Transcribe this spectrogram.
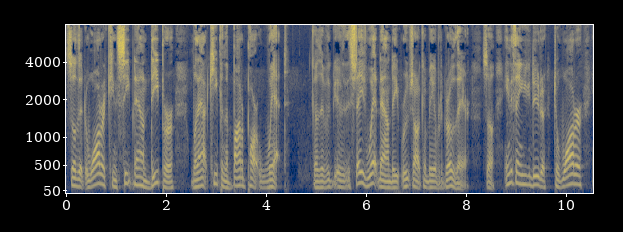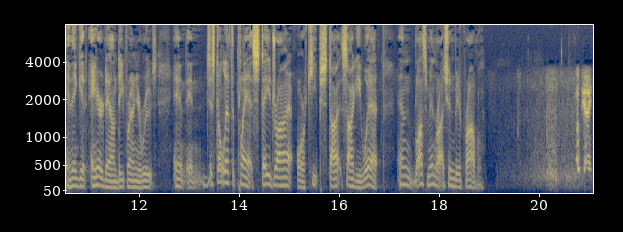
so that the water can seep down deeper without keeping the bottom part wet. Because if it, if it stays wet down deep, roots aren't going to be able to grow there. So anything you can do to, to water and then get air down deep around your roots, and, and just don't let the plant stay dry or keep sto- soggy wet, and blossom end rot shouldn't be a problem. Okay,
